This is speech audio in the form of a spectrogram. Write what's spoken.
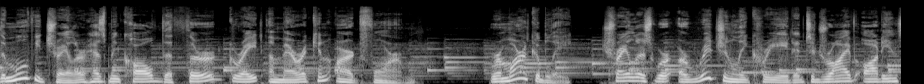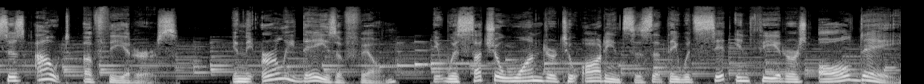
The movie trailer has been called the third great American art form. Remarkably, trailers were originally created to drive audiences out of theaters. In the early days of film, it was such a wonder to audiences that they would sit in theaters all day,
